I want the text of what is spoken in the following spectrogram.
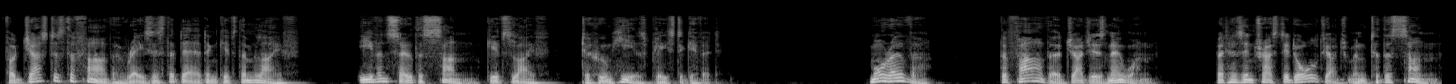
For just as the Father raises the dead and gives them life, even so the Son gives life to whom he is pleased to give it. Moreover, the Father judges no one, but has entrusted all judgment to the Son,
